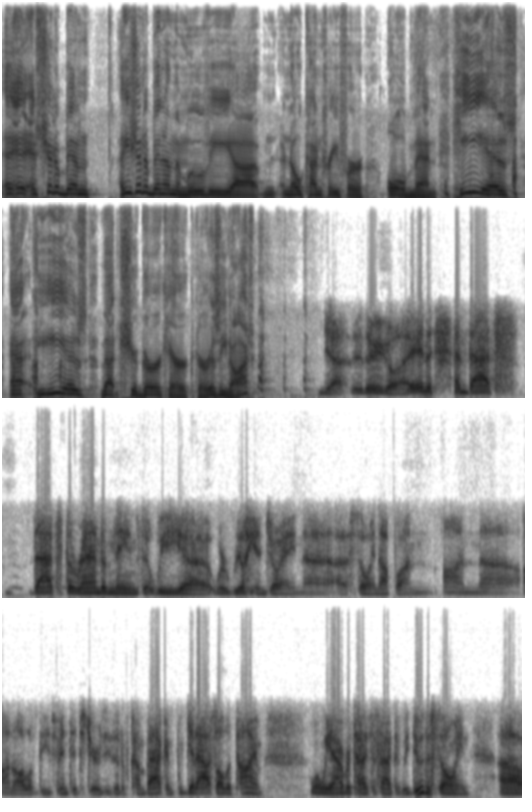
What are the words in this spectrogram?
it, it should have been, he should have been in the movie uh, No Country for Old Men. He is, uh, he is that Chigurh character, is he not? Yeah, there you go. And and that's that's the random names that we uh, we're really enjoying uh, uh, sewing up on on uh, on all of these vintage jerseys that have come back, and we get asked all the time when we advertise the fact that we do the sewing uh,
